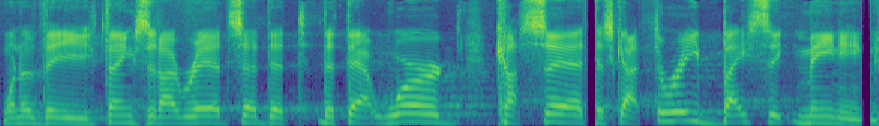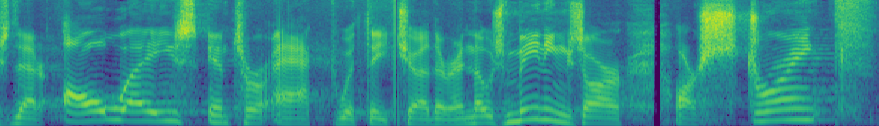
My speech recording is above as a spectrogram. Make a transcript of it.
One of the things that I read said that that, that word chesed has got three basic meanings that always interact with each other. And those meanings are, are strength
